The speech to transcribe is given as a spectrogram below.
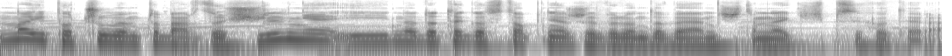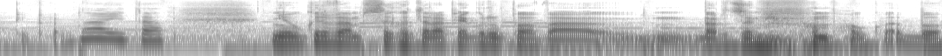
no i poczułem to bardzo silnie i no do tego stopnia, że wylądowałem gdzieś tam na jakiejś psychoterapii, prawda? I ta, nie ukrywam, psychoterapia grupowa bardzo mi pomogła, bo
